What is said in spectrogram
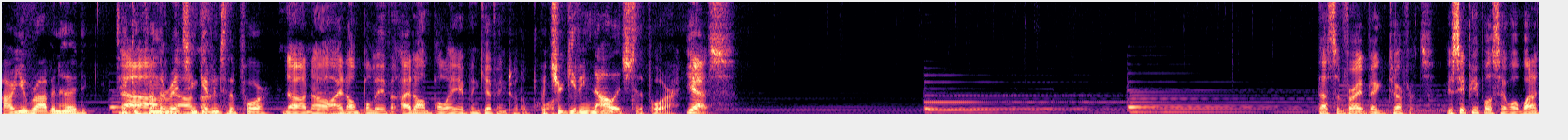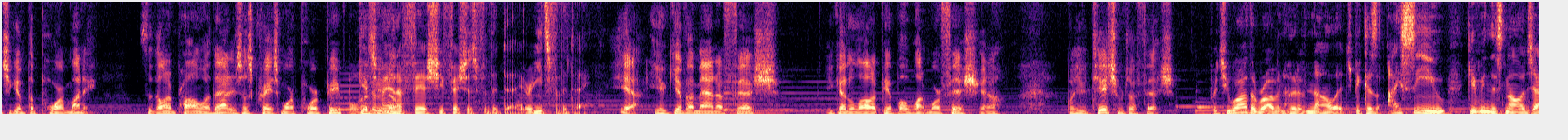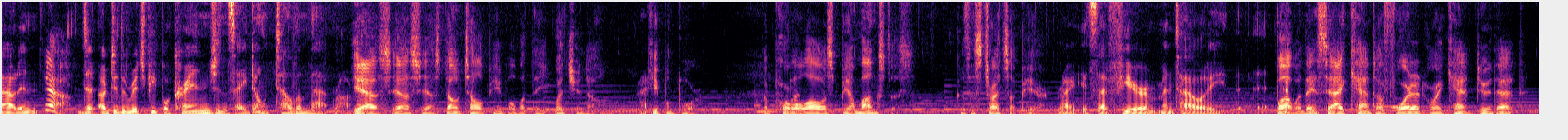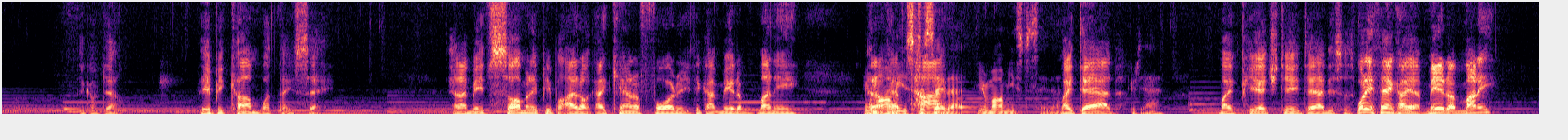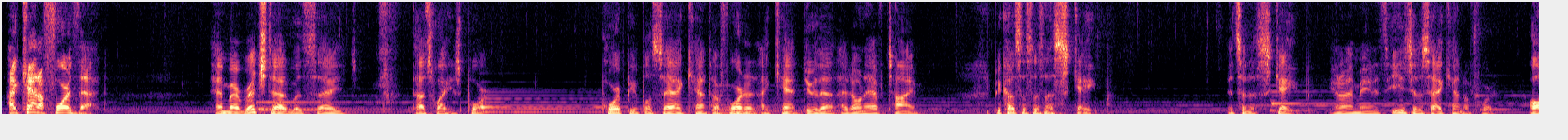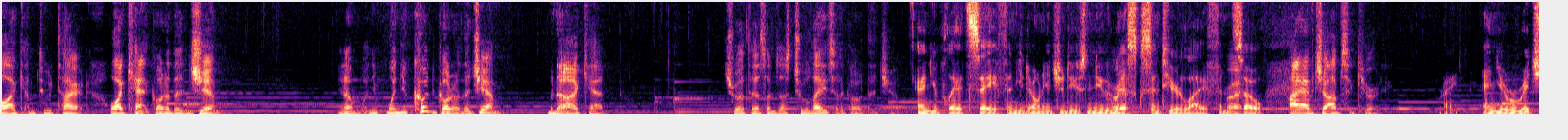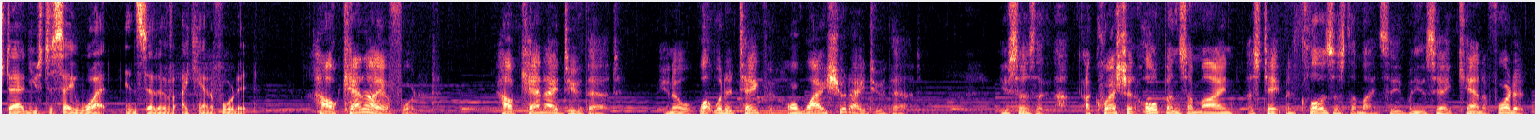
Are you Robin Hood? Taking No, from the rich no, and no. giving to the poor? No, no, I don't believe it. I don't believe in giving to the poor. But you're giving knowledge to the poor. Yes. That's a very big difference. You see, people say, well, why don't you give the poor money? So the only problem with that is it just creates more poor people. Give a man know. a fish, he fishes for the day, or eats for the day. Yeah, you give a man a fish, you get a lot of people who want more fish, you know? But you teach them to fish. But you are the Robin Hood of knowledge because I see you giving this knowledge out, and Yeah. do, uh, do the rich people cringe and say, "Don't tell them that, Robin"? Yes, yes, yes. Don't tell people what, they, what you know. Keep them poor. The poor will always be amongst us because it starts up here. Right. It's that fear mentality. But when they say, I can't afford it or I can't do that, they go down. They become what they say. And I made so many people, I don't, I can't afford it. You think I'm made of money? Your mom used to say that. Your mom used to say that. My dad, Your dad. my PhD dad, he says, What do you think I am? Made of money? I can't afford that. And my rich dad would say, That's why he's poor. Poor people say, I can't afford it. I can't do that. I don't have time. Because it's an escape. It's an escape. You know what I mean? It's easy to say, I can't afford it. Oh, I, I'm too tired. Oh, I can't go to the gym. You know, when you, when you could go to the gym, but no, I can't. Truth is, I'm just too lazy to go to the gym. And you play it safe, and you don't introduce new risks into your life, and Right. so I have job security. right. And your rich dad used to say what instead of "I can't afford it." How can I afford it? How can I do that? You know, what would it take? Or why should I do that? He says that a question opens the mind, a statement closes the mind. So when you say, I can't afford it,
